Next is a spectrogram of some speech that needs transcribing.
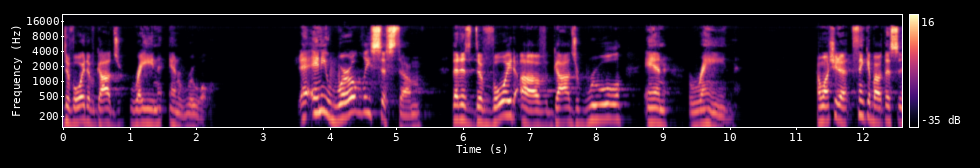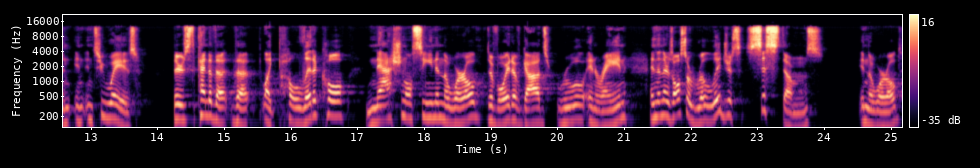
devoid of God's reign and rule. Any worldly system that is devoid of God's rule and reign. I want you to think about this in, in, in two ways. There's kind of the, the like political national scene in the world devoid of God's rule and reign. And then there's also religious systems in the world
